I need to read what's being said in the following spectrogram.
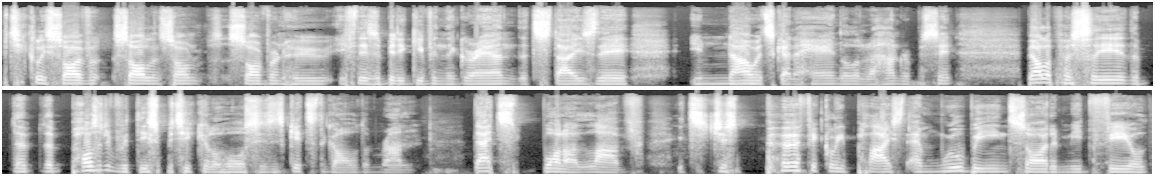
Particularly Silent Sovereign, who, if there's a bit of give in the ground that stays there, you know it's going to handle it at 100%. Bella Plaisir, the, the, the positive with this particular horse is it gets the golden run. That's what I love. It's just perfectly placed and will be inside of midfield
